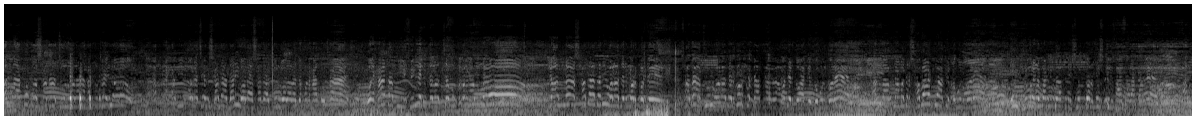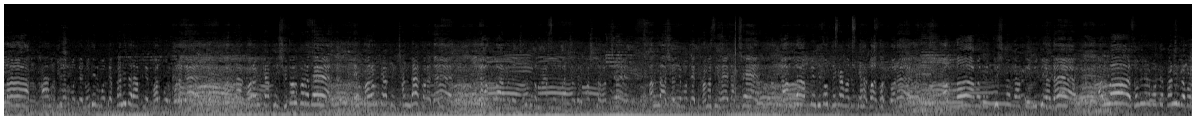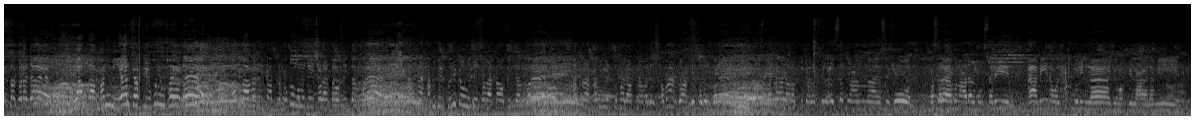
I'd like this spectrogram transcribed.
আল্লাহ, কত সাদা চুলওয়ালারা হাত উঠাইল। আপনার হাবিব বলেছেন, সাদা দাড়িওয়ালা, সাদা চুলওয়ালারা যখন হাত উঠায়, ওই হাত আপনি ফিরিয়ে দিতে লজ্জা বোধ করেন আল্লাহ। সাদা দাড়িওয়ালাদের বরকতে সাদা চুলওয়ালাদের বরকতে আপনার আমাদের দোয়াকে কবুল করেন। আল্লাহ আপনি আমাদের সবার দোয়াকে কবুল করেন। এই ভোরের মাটিতে আপনি সুন্দর বৃষ্টির ফায়সলা করেন। আল্লাহ খাল বিলের মধ্যে, নদীর মধ্যে পানি দ্বারা আপনি ভরপুর করে দেন। আল্লাহ গরমকে আপনি শীতল করে দেন। এই গরমকে আপনি ঠান্ডা করে দেন। আল্লাহ, আমাদের ছোট ছোট মাসুম বাচ্চাদের কষ্ট হচ্ছে। আল্লাহ শরীরের মধ্যে ঘামাসি হয়ে যাচ্ছে। আল্লাহ আপনি বিপদ থেকে আমাদেরকে হেফাজত করেন। আল্লাহ আমাদের কৃষ্ণকে আপনি মিটিয়ে দেন। আল্লাহ জমিনের মধ্যে পানির ব্যবস্থা করে দেন। ইয়া আল্লাহ পানির লেয়ারকে আপনি উপরে উঠাইয়া দেন। আল্লাহ আমাদেরকে আপনার হুকুম অনুযায়ী চলার তৌফিক দান করেন। আপনার হাবিবের তরিকা অনুযায়ী চলার তৌফিক দান করেন। আপনার হাবিবের তুফালে আপনি আমাদের সবার দোয়াকে কবুল করেন। সুবহান রাব্বিকা রাব্বিল ইজ্জাতি আম্মা ইয়াসিফুন। وسلام على المرسلين. آمين والحمد لله رب العالمين.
